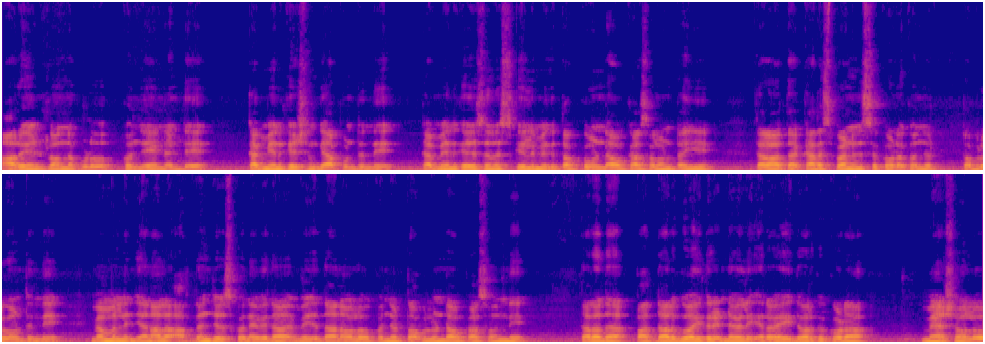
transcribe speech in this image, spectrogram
ఆరో ఇంట్లో ఉన్నప్పుడు కొంచెం ఏంటంటే కమ్యూనికేషన్ గ్యాప్ ఉంటుంది. కమ్యూనికేషన్ స్కిల్ మీకు తక్కువ ఉండే అవకాశాలు ఉంటాయి. తర్వాత కరెస్పాండెన్స్ కూడా కొంచెం ట్రబుల్గా ఉంటుంది. మిమ్మల్ని జనాలు అర్థం చేసుకునే విధా విధానంలో కొంచెం ట్రబుల్ ఉండే అవకాశం ఉంది. తర్వాత పద్నాలుగు ఐదు రెండు వేల ఇరవై ఐదు వరకు కూడా మేషంలో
